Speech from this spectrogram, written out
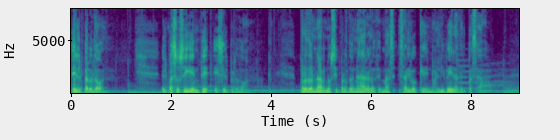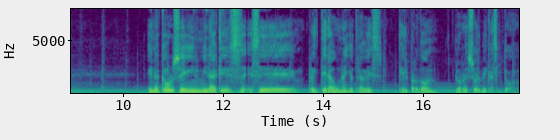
El perdón. El paso siguiente es el perdón. Perdonarnos y perdonar a los demás es algo que nos libera del pasado. En A Course in Miracles se reitera una y otra vez que el perdón lo resuelve casi todo.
